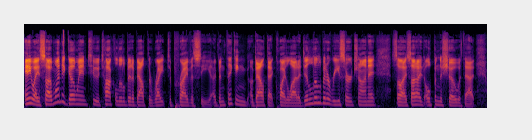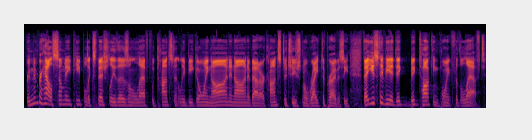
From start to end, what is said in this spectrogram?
Anyway, so I wanted to go into talk a little bit about the right to privacy. I've been thinking about that quite a lot. I did a little bit of research on it, so I thought I'd open the show with that. Remember how so many people, especially those on the left, would constantly be going on and on about our constitutional right to privacy? That used to be a big, big talking point for the left.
